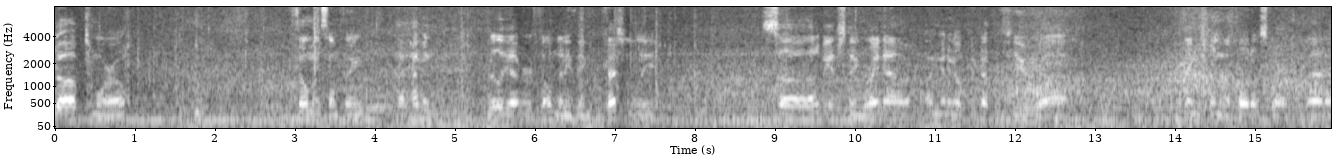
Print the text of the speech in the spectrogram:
job tomorrow. Filming something. I haven't really ever filmed anything professionally so that'll be interesting. Right now, I'm gonna go pick up a few uh, things from the photo store that I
